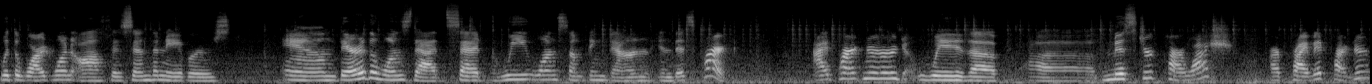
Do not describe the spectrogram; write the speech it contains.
with the Ward 1 office and the neighbors. And they're the ones that said, we want something done in this park. I partnered with uh, uh, Mr. Car Wash, our private partner,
